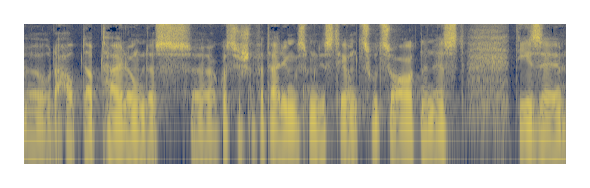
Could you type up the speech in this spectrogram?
äh, oder Hauptabteilung des äh, russischen Verteidigungsministeriums zuzuordnen ist. Diese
